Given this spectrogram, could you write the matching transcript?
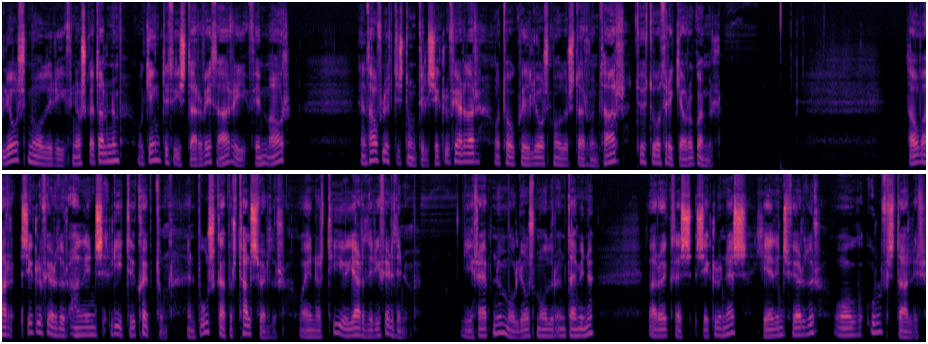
ljósmóður í Fnjóskadalunum og gengdi því starfi þar í fimm ár en þá fluttist hún til Siglufjörðar og tók við ljósmóður störfum þar 23 ára gömul. Þá var Siglufjörður aðeins lítið kauptún en búskapur talsverður og einar tíu jarðir í fyrðinum. Í hrefnum og ljósmóður umdæminu var auk þess Siglunes, Hjeðinsfjörður og Úlfstalir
